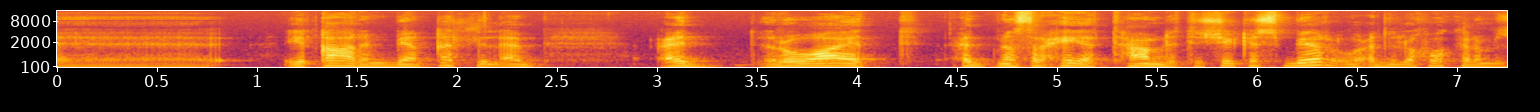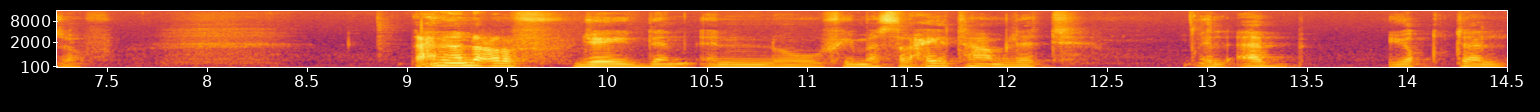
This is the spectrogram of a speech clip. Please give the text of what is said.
آه يقارن بين قتل الأب عند رواية عند مسرحية هاملت شكسبير وعند الأخوة كرامازوف إحنا نعرف جيدا إنه في مسرحية هاملت الأب يقتل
